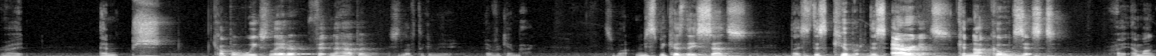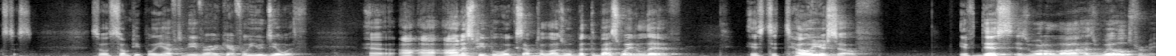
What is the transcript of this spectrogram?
right? And a couple weeks later, fitna happened. She left the community, never came back. It's, about, it's because they sense that this kibr, this arrogance, cannot coexist, right, amongst us. So some people you have to be very careful who you deal with. Uh, uh, honest people who accept Allah's will. But the best way to live is to tell yourself, if this is what Allah has willed for me,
